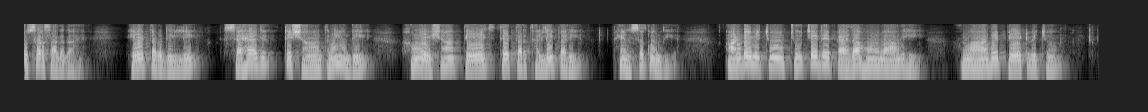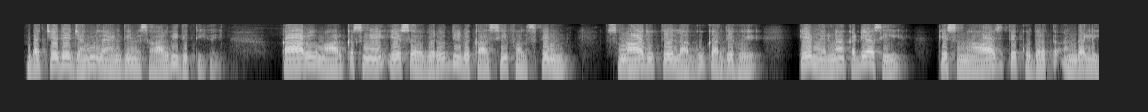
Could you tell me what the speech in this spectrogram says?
ਉਸਰ ਸਕਦਾ ਹੈ। ਇਹ ਤਬਦੀਲੀ ਸਹਿਜ ਤੇ ਸ਼ਾਂਤ ਨਹੀਂ ਹੁੰਦੀ, ਹਮੇਸ਼ਾ ਤੇਜ਼ ਤੇ ਤਰਥੱਲੀ ਭਰੀ ਹਿੰਸਕ ਹੁੰਦੀ ਹੈ। ਆਂਡੇ ਵਿੱਚੋਂ ਚੂਚੇ ਦੇ ਪੈਦਾ ਹੋਣ ਵਾਂਗ ਹੀ ਮਾਂ ਦੇ ਪੇਟ ਵਿੱਚੋਂ ਬੱਚੇ ਦੇ ਜਨਮ ਲੈਣ ਦੀ ਮਿਸਾਲ ਵੀ ਦਿੱਤੀ ਗਈ। ਕਾਰਲ ਮਾਰਕਸ ਨੇ ਇਸ ਵਿਰੋਧੀ ਵਿਕਾਸੀ ਫਲਸਫੇ ਨੂੰ ਸਮਾਜ ਉੱਤੇ ਲਾਗੂ ਕਰਦੇ ਹੋਏ ਇਹ ਨਿਰਣਾ ਕੱਢਿਆ ਸੀ ਕਿ ਸਮਾਜ ਤੇ ਕੁਦਰਤ ਅੰਦਰਲੀ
